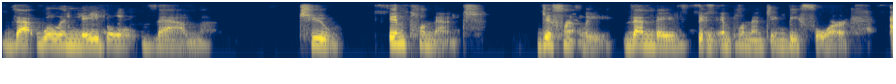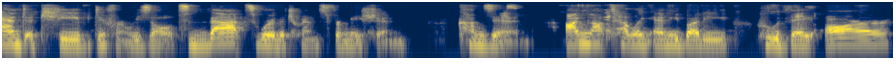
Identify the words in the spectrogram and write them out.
that will enable them to implement differently than they've been implementing before and achieve different results. That's where the transformation comes in. I'm not telling anybody who they are.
